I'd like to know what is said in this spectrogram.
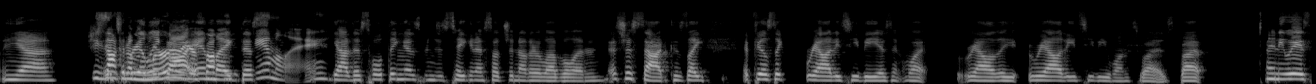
Yeah. she's not gonna really murder your fucking like, this- family. yeah this whole thing has been just taken to such another level and it's just sad because like it feels like reality tv isn't what reality reality tv once was but anyways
